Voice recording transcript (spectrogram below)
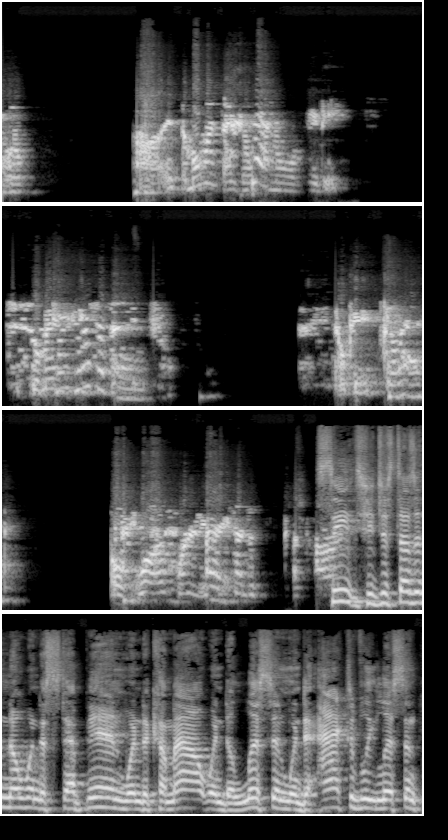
or, uh, at the moment, I don't Yeah. know really. So maybe But here's the thing. Okay. Go ahead. Oh, well, I was wondering if you sent us a card. See, she just doesn't know when to step in, when to come out, when to listen, when to actively listen.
